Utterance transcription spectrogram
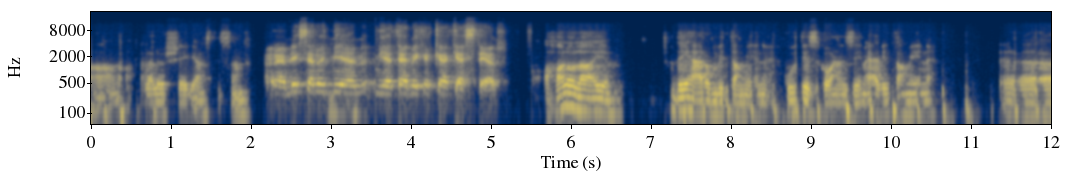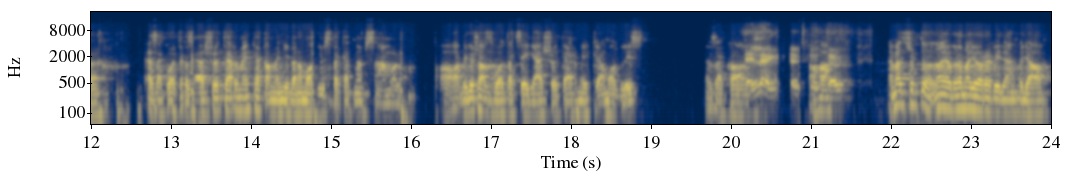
a, a felelőssége, azt hiszem. Arra emlékszel, hogy milyen, milyen termékekkel kezdtél? A halolaj, D3 vitamin, Q10 koenzim, E-vitamin, ezek voltak az első termékek, amennyiben a magliszteket nem számolom. A, végülis az volt a cég első terméke, a magliszt. Ezek a... Tényleg? Aha. Nem, ez csak nagyon, nagyon röviden, hogy a,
